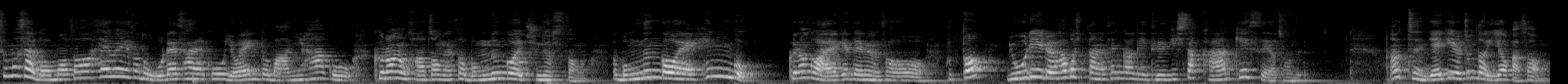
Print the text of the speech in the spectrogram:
스무 살 넘어서 해외에서도 오래 살고 여행도 많이 하고 그러는 과정에서 먹는 거의 중요성, 먹는 거의 행복 그런 거 알게 되면서부터 요리를 하고 싶다는 생각이 들기 시작한 케이스예요, 저는. 아무튼 얘기를 좀 더 이어가서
